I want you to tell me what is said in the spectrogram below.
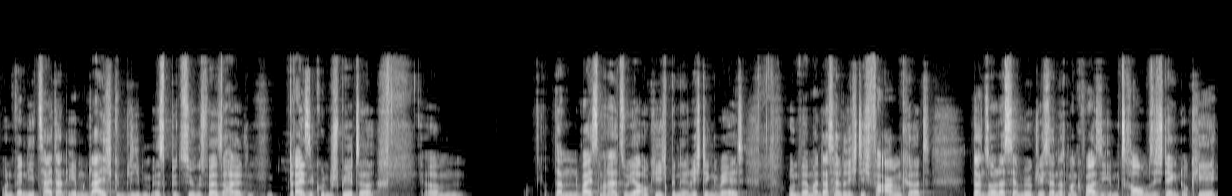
Und wenn die Zeit dann eben gleich geblieben ist, beziehungsweise halt drei Sekunden später, ähm, dann weiß man halt so, ja, okay, ich bin in der richtigen Welt. Und wenn man das halt richtig verankert, dann soll das ja möglich sein, dass man quasi im Traum sich denkt, okay,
